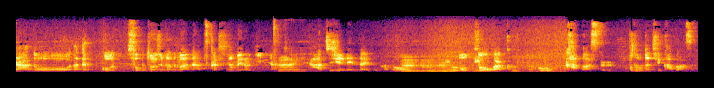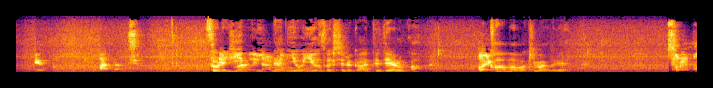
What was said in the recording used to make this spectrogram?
あのなんだろうこうその当時までまあ懐かしのメロディーになって、80年代とかの、うんうんうん。洋楽をカバーする子供たちでカバーするっていうのがあったんですよ。それ今何を言おうとしてるか当ててやろうか。はい、カーマは気まぐれ。それも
